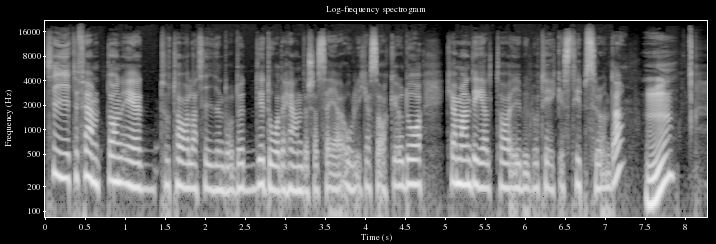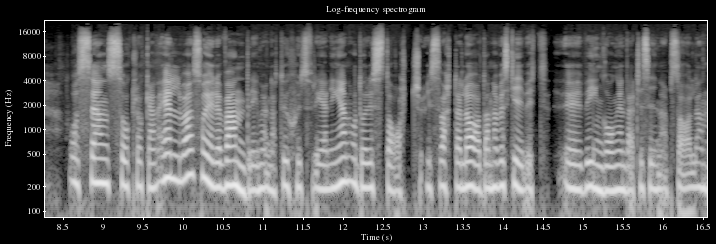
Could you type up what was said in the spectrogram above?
10 till 15 är totala tiden då. Det, det är då det händer så att säga olika saker och då kan man delta i bibliotekets tipsrunda. mm. Och sen så klockan 11 så är det vandring med Naturskyddsföreningen och då är det start vid Svarta ladan har vi skrivit eh, vid ingången där till Sinapsdalen.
